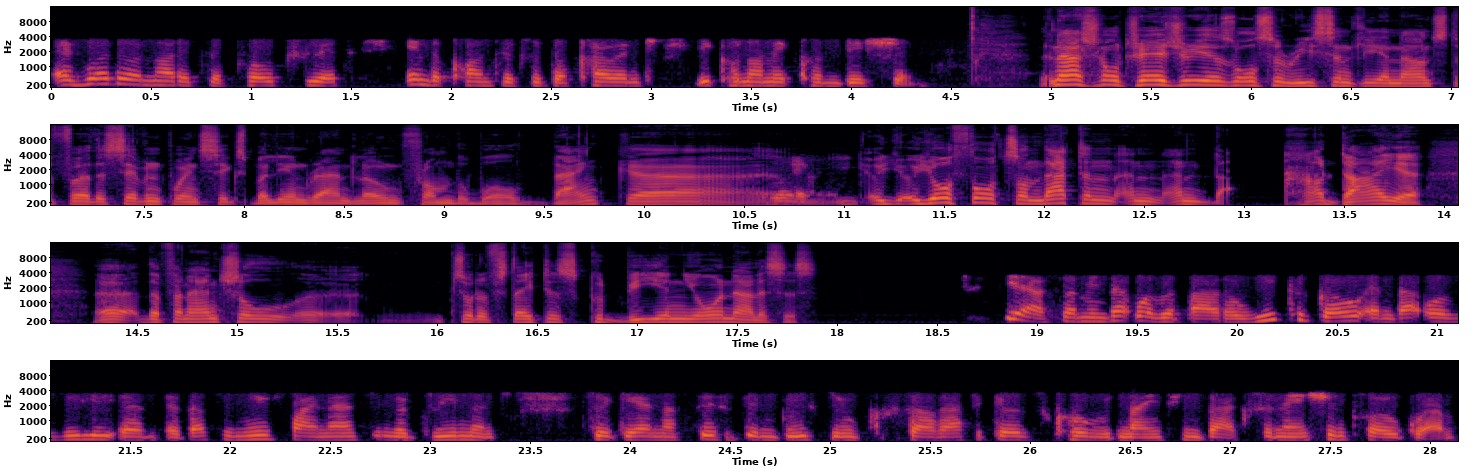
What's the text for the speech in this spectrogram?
and whether or not it's appropriate in the context of the current economic condition. The National Treasury has also recently announced a further 7.6 billion rand loan from the World Bank. Uh, your thoughts on that and, and, and how dire uh, the financial uh, sort of status could be in your analysis? Yes, I mean that was about a week ago, and that was really a, that's a new financing agreement to again assist in boosting South Africa's COVID-19 vaccination program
